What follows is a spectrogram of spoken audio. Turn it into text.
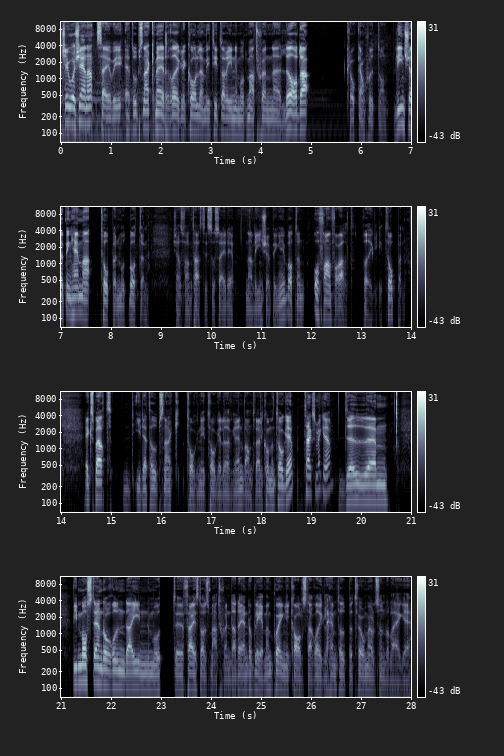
Tjo och tjena säger vi ett uppsnack med Röglekollen. Vi tittar in emot matchen eh, lördag klockan 17. Linköping hemma, toppen mot botten. Känns fantastiskt att säga det när Linköping är i botten och framförallt Rögle i toppen. Expert i detta uppsnack Torgny Togge Lövgren. Varmt välkommen Togge. Tack så mycket. Du, um, vi måste ändå runda in mot Färjestadsmatchen där det ändå blev en poäng i Karlstad. Rögle hämtade upp ett tvåmålsunderläge.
